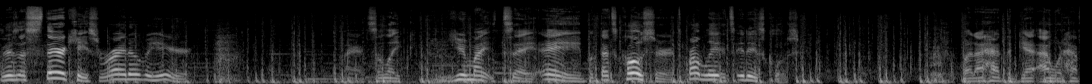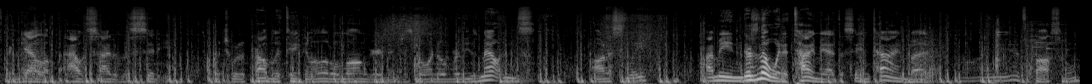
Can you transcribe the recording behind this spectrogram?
There's a staircase right over here. Alright, so like, you might say, hey, but that's closer. It's probably, it's, it is closer. But I had to get, I would have to gallop outside of the city, which would have probably taken a little longer than just going over these mountains, honestly. I mean, there's no way to time it at the same time, but I mean, it's possible.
